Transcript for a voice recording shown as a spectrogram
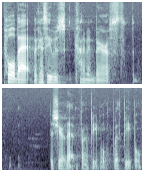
pull back because he was kind of embarrassed to, to share that in front of people, with people.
